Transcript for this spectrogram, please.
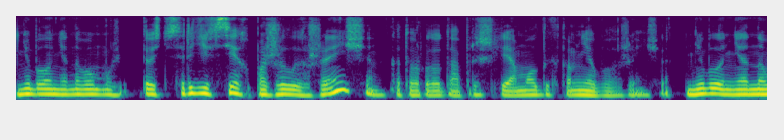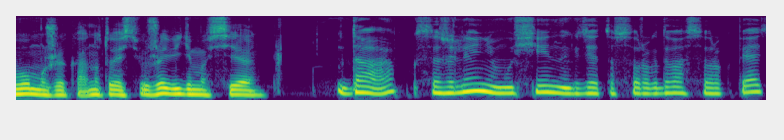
Не было ни одного мужчины. То есть среди всех пожилых женщин, которые туда пришли, а молодых там не было женщин, не было ни одного мужика. Ну, то есть уже, видимо, все Да, к сожалению, мужчины где-то 42, 45,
